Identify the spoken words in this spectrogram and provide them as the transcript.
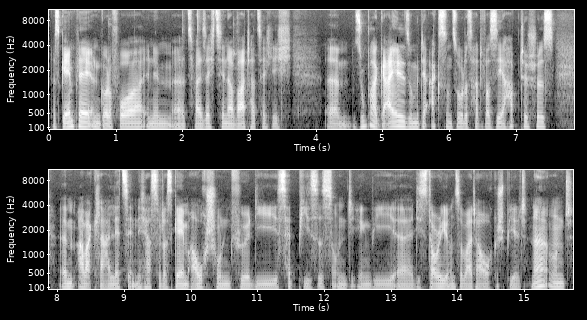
das Gameplay in God of War in dem äh, 216er war tatsächlich ähm, super geil, so mit der Axt und so, das hat was sehr haptisches. Ähm, aber klar, letztendlich hast du das Game auch schon für die Set Pieces und irgendwie äh, die Story und so weiter auch gespielt. Ne? Und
